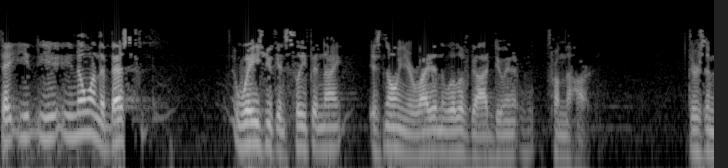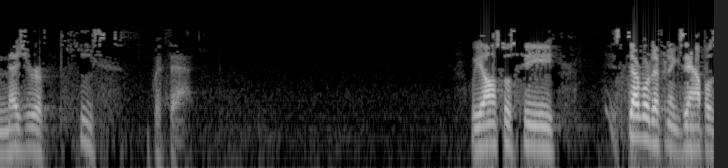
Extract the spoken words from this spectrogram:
That you, you, you know one of the best ways you can sleep at night is knowing you're right in the will of God, doing it from the heart. There's a measure of peace with that. We also see several different examples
